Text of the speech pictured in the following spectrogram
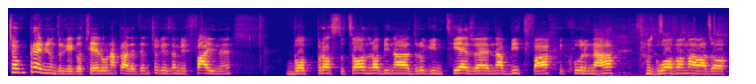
czołg premium drugiego tieru. Naprawdę ten czołg jest dla mnie fajny, bo po prostu co on robi na drugim tierze, na bitwach, kurna, to głowa mała do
